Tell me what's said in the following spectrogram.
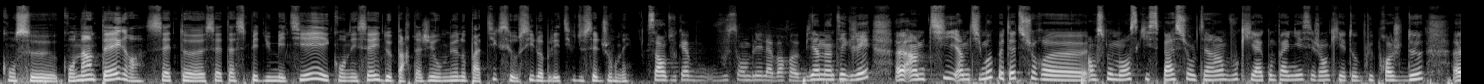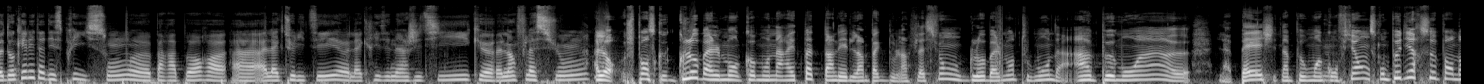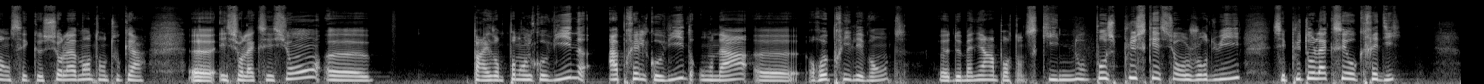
qu'on se qu'on intègre cette, euh, cet aspect du métier et qu'on essaye de partager au mieux nos pratiques. C'est aussi l'objectif de cette journée. Ça, en tout cas, vous, vous semblez l'avoir euh, bien intégré. Euh, un petit un petit mot peut-être sur en ce moment ce qui se passe sur le terrain. Vous qui accompagnez ces gens qui est au plus proche d'eux, dans quel état d'esprit ils sont par rapport à, à l'actualité, la crise énergétique, l'inflation? Alors, je pense que globalement, comme on n'arrête pas de parler de l'impact de l'inflation, globalement tout le monde a un peu moins la pêche, est un peu moins mm. confiant. Ce qu'on peut dire cependant, c'est que sur la vente en tout cas euh, et sur l'accession, euh, par exemple pendant le Covid, après le Covid, on a euh, repris les ventes de manière importante. Ce qui nous pose plus question aujourd'hui, c'est plutôt l'accès au crédit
